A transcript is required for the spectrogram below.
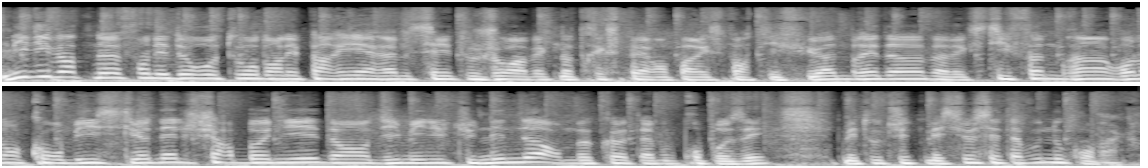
Midi 29, on est de retour dans les paris RMC, toujours avec notre expert en paris sportif, Johan Bredov, avec Stephen Brun, Roland Courbis, Lionel Charbonnier. Dans 10 minutes, une énorme cote à vous proposer. Mais tout de suite, messieurs, c'est à vous de nous convaincre.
